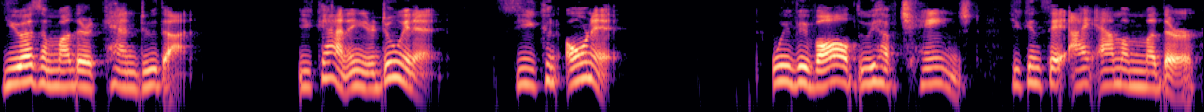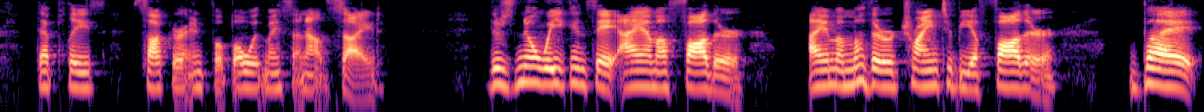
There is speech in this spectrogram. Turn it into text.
"You as a mother can do that. You can, and you're doing it. So you can own it. We've evolved. We have changed. You can say, I am a mother that plays soccer and football with my son outside. There's no way you can say, I am a father. I am a mother trying to be a father. But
